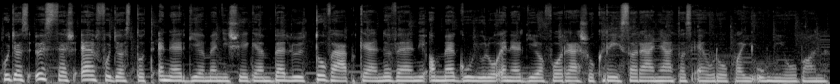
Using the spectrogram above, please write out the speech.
hogy az összes elfogyasztott energiamennyiségen belül tovább kell növelni a megújuló energiaforrások részarányát az Európai Unióban.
